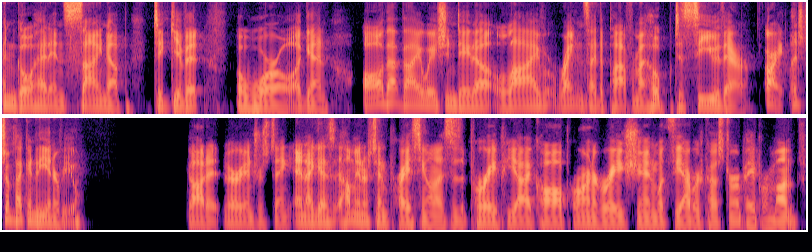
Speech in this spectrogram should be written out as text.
and go ahead and sign up to give it a whirl. Again, all that valuation data live right inside the platform. I hope to see you there. All right, let's jump back into the interview. Got it. Very interesting. And I guess help me understand pricing on this. Is it per API call, per integration? What's the average customer pay per month?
